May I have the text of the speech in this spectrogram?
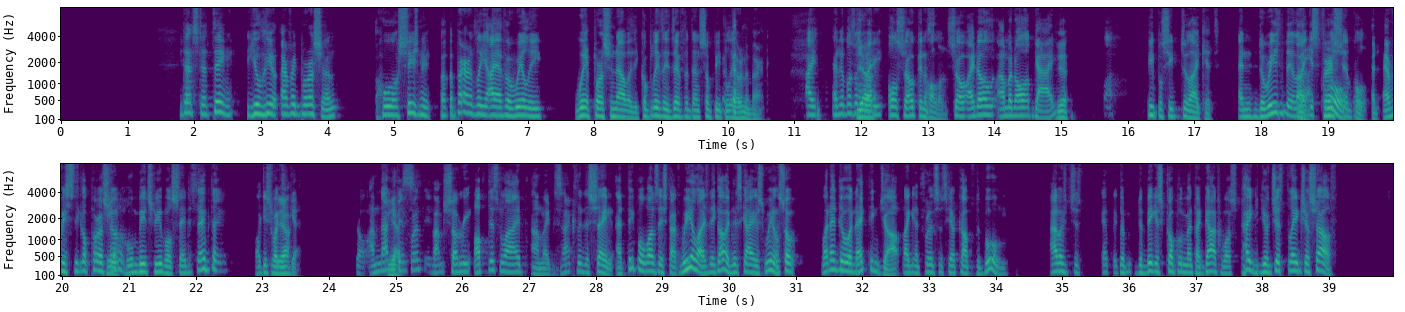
That's the thing. You hear every person who sees me. Apparently, I have a really weird personality, completely different than some people here in America. I and it was already yeah. also in Holland. So I know I'm an old guy. Yeah. But people seem to like it. And the reason they like yeah, it's very simple. And every single person yeah. who meets me will say the same thing. Like this is what you get. So I'm not yes. different. If I'm suddenly up this line, I'm exactly the same. And people once they start realizing they go, oh, this guy is real. So when I do an acting job, like for instance, here comes the boom, I was just the, the biggest compliment I got was, Hey, you just played yourself.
